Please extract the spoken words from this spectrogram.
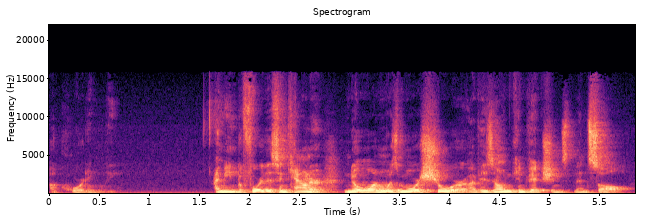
accordingly. I mean, before this encounter, no one was more sure of his own convictions than Saul.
